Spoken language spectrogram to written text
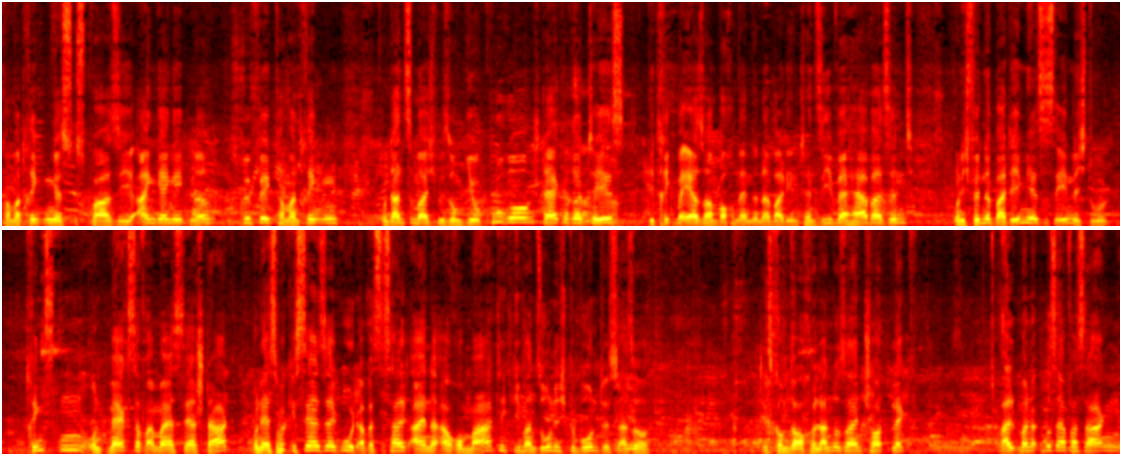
kann man trinken, es ist quasi eingängig, ne, ist süffig, kann man trinken. Und dann zum Beispiel so ein Gyokuro, stärkere Tees, die trinkt man eher so am Wochenende, ne, weil die intensiver, herber sind. Und ich finde, bei dem hier ist es ähnlich. Du trinkst ihn und merkst auf einmal, er ist sehr stark. Und er ist wirklich sehr, sehr gut. Aber es ist halt eine Aromatik, die man so nicht gewohnt ist. Also, jetzt kommt auch Orlando sein, Short Black. Weil man muss einfach sagen,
